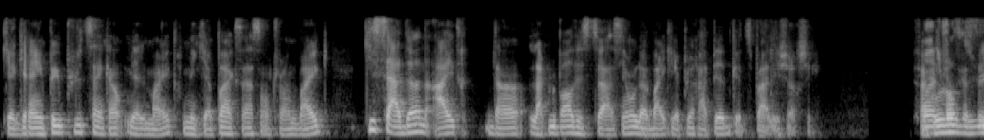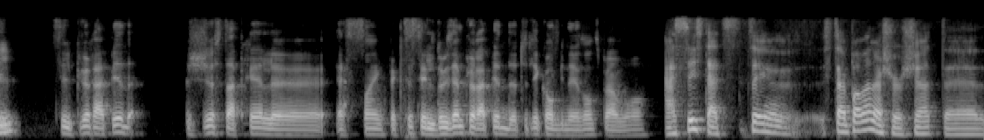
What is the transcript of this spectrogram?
qui a grimpé plus de 50 000 mètres, mais qui n'a pas accès à son Tron Bike, qui s'adonne à être, dans la plupart des situations, le bike le plus rapide que tu peux aller chercher. Fait Ouais, je pense que qu'aujourd'hui, c'est le plus rapide juste après le S5. Fait que, tu sais, c'est le deuxième plus rapide de toutes les combinaisons que tu peux avoir. assez statistique. C'est un pas mal un sure shot euh,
